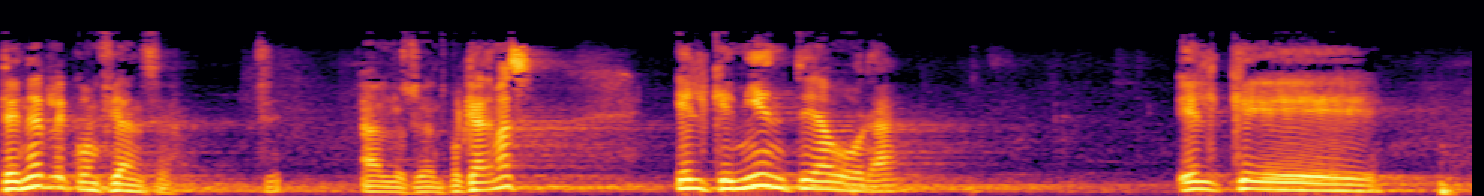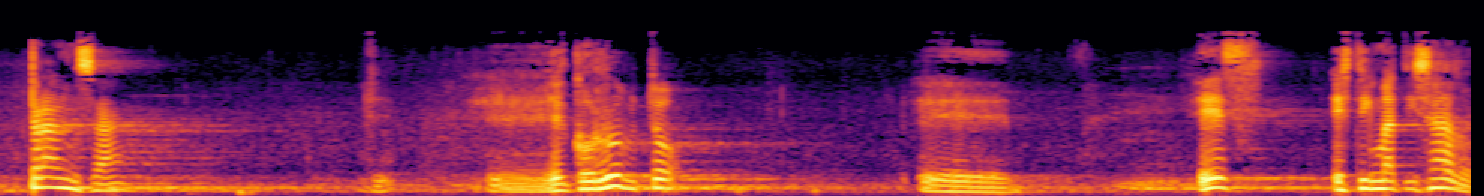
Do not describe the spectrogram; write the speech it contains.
tenerle confianza a los ciudadanos, porque además el que miente ahora, el que tranza, eh, el corrupto, eh, es estigmatizado.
